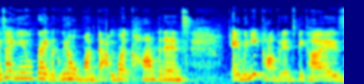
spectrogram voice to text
Is that you? Right? Like we don't want that. We want confidence. And we need confidence because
